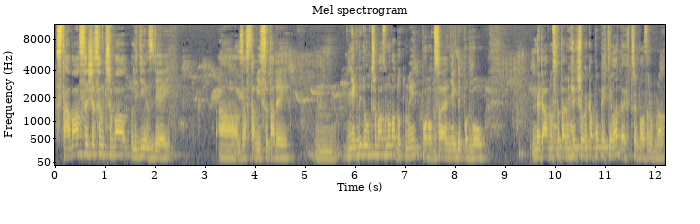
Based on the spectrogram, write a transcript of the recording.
Stává se, že sem třeba lidi jezdí a zastaví se tady. Mm, někdy jdou třeba znova do tmy, po roce, mm-hmm. někdy po dvou. Nedávno jsme tady měli člověka po pěti letech třeba zrovna.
